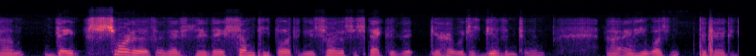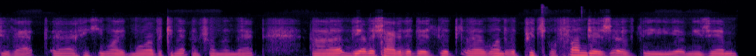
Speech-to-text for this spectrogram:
Um, they sort of, say, they some people at the museum sort of suspected that Gerhard would just give them to him, uh, and he wasn't prepared to do that. Uh, I think he wanted more of a commitment from them than that. Uh, the other side of it is that uh, one of the principal funders of the uh, museum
